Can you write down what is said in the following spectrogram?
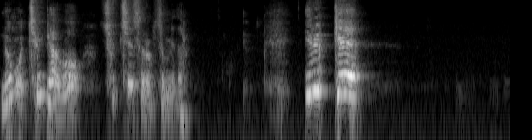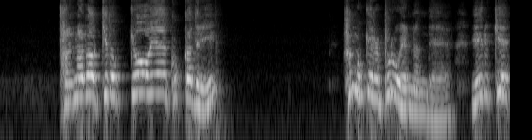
너무 창피하고 수치스럽습니다. 이렇게 다른 나라 기독교의 국가들이 한국교회를 부러워했는데 왜 이렇게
